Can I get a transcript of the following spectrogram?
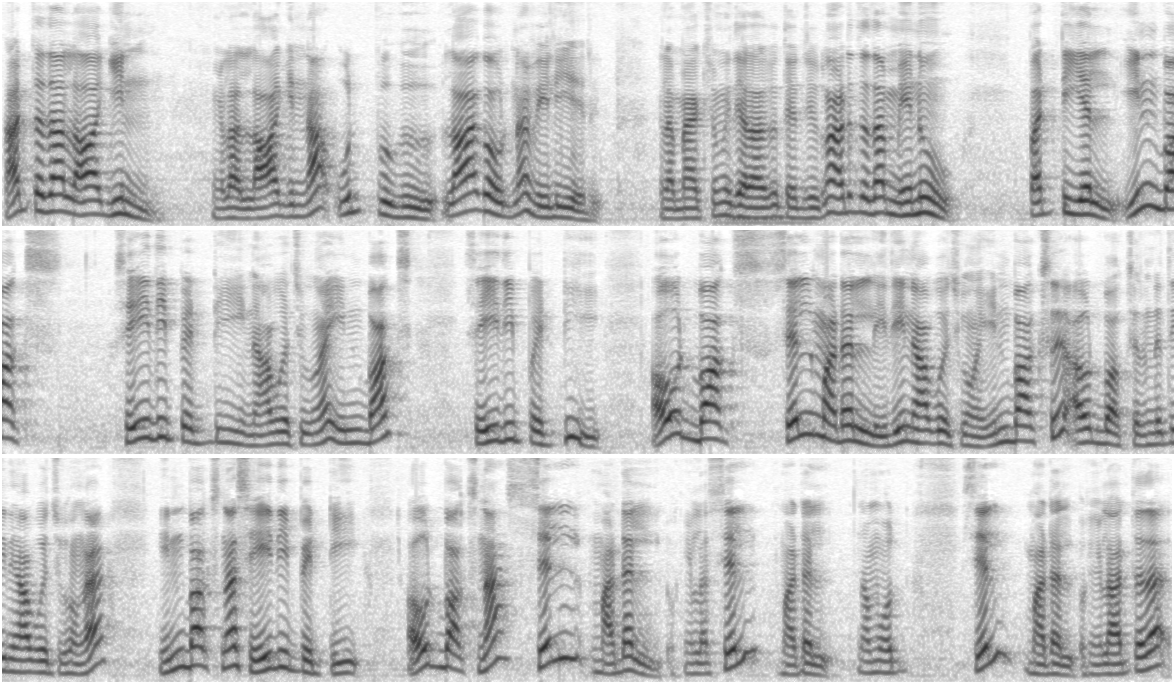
அடுத்ததாக லாகின். ஓகேங்களா லாகின்னா உட்புகு லாக் அவுட்னா வெளியேறு. இல்லை மேக்ஸிமம் இது எல்லாருக்கும் தெரிஞ்சுக்கலாம். அடுத்ததாக மெனு பட்டியல் இன்பாக்ஸ் செய்தி பெட்டி ஞாபகம் வச்சுக்கோங்க இன்பாக்ஸ் செய்தி பெட்டி அவுட் பாக்ஸ் செல் மடல் இதையும் ஞாபகம் வச்சுக்கோங்க. இன்பாக்ஸு அவுட் பாக்ஸ் ரெண்டுத்தையும் ஞாபகம் வச்சுக்கோங்க. இன்பாக்ஸ்னால் செய்தி பெட்டி அவுட் பாக்ஸ்னா செல் மடல் ஓகேங்களா செல் மடல் நம்ம ஒரு செல் மடல் ஓகேங்களா அடுத்ததாக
